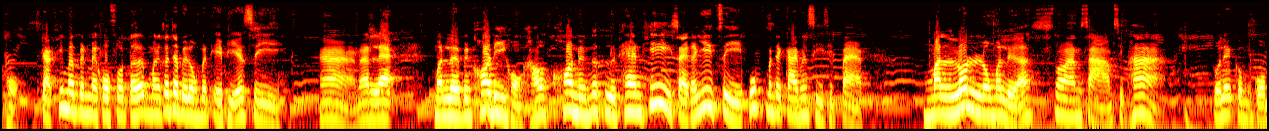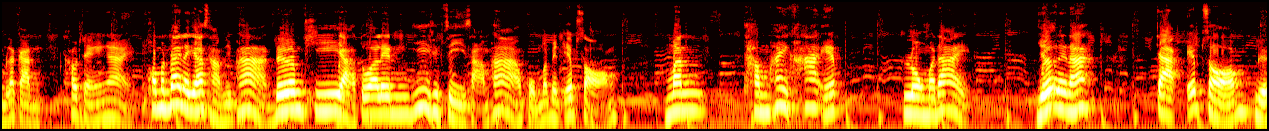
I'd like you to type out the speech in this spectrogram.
1.6 จากที่มันเป็นไมโครโฟเตอร์มันก็จะไปลงเป็น APS-C อ่านั่นแหละมันเลยเป็นข้อดีของเขาข้อหนึ่งก็คือแทนที่ใส่กับ 24 ปุ๊บมันจะกลายเป็น 48 มันล่นลงมาเหลือประมาณ 35 ตัวเลขกลมๆแล้วกันเข้าใจง่ายๆ พอมันได้ระยะ 35 เดิมทีอะตัวเลนส์24 35 ผมมันเป็น f2 มันทำให้ค่า f ลงมาได้ เยอะเลยนะ จาก f2 เหลือ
